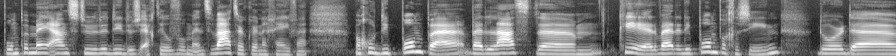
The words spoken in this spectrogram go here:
pompen mee aansturen, die dus echt heel veel mensen water kunnen geven. Maar goed, die pompen, bij de laatste um, keer werden die pompen gezien door de,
